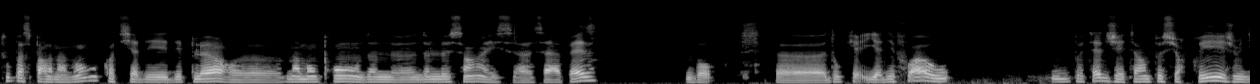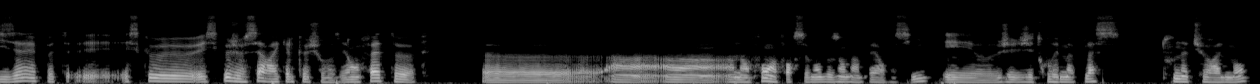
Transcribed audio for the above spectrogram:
tout passe par la maman. Quand il y a des, des pleurs, euh, maman prend, donne le, donne le sein et ça, ça apaise. Bon, euh, donc il y, a des fois où, peut-être j'ai été un peu surpris et je me disais, est-ce que, est-ce que je sers à quelque chose? Et en fait, euh, un, un, un, enfant a forcément besoin d'un père aussi. Et j'ai trouvé ma place tout naturellement.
